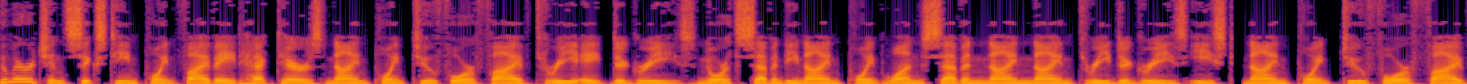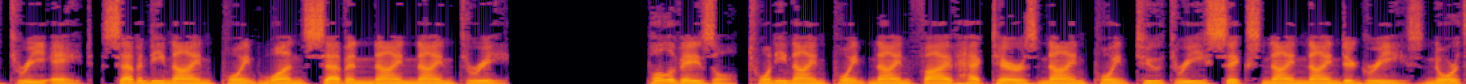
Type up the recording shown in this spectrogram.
Pumarichan 16.58 hectares 9.24538 degrees north 79.17993 degrees east 9.24538 79.17993 Pulavasal 29.95 hectares 9.23699 degrees north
